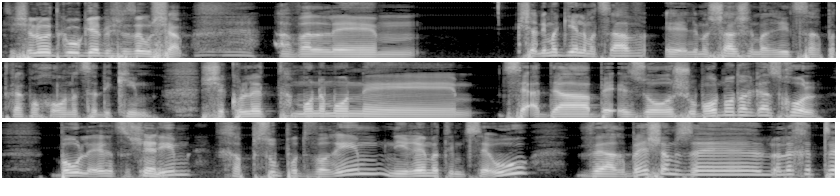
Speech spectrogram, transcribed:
תשאלו את גוגל בשביל זה הוא שם. אבל um, כשאני מגיע למצב, uh, למשל של מריץ הרפתקה כמו אחרון הצדיקים, שקולט המון המון uh, צעדה באזור שהוא מאוד מאוד ארגז חול. בואו לארץ השדים, כן. חפשו פה דברים, נראה מה תמצאו, והרבה שם זה ללכת uh,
